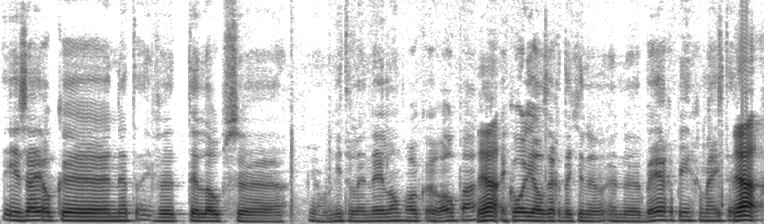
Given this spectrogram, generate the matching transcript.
En je zei ook eh, net even terloops, niet alleen Nederland, maar ook Europa. Ja. Ik hoorde je al zeggen dat je een, een berg hebt ingemeten. Ja,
